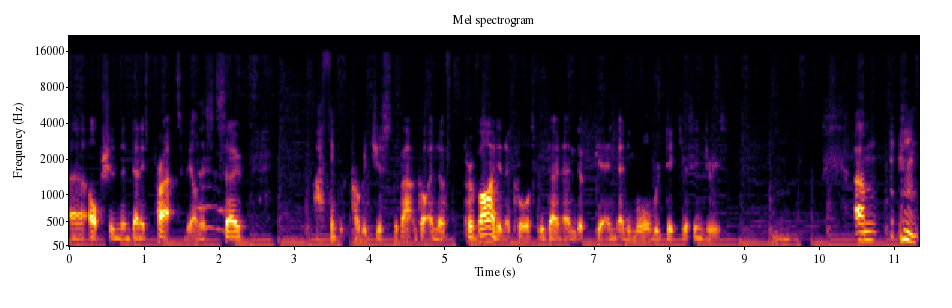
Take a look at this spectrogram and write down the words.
uh, option than Dennis Praet, to be honest. So I think we've probably just about got enough, providing, of course, we don't end up getting any more ridiculous injuries. Um,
